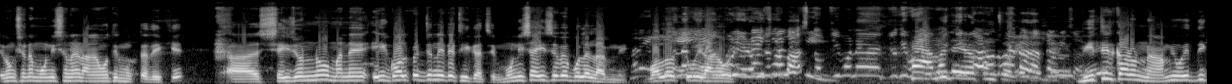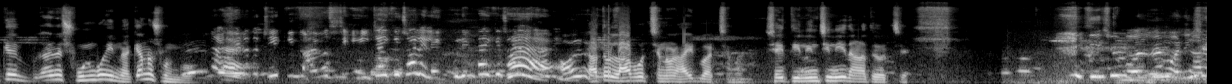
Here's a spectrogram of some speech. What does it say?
এবং সেটা মনীষানের রাঙামতির মুখটা দেখিয়ে সেই জন্য মানে এই গল্পের জন্য এটা ঠিক আছে। মনীষা হিসেবে বলে লাভ নেই। বলো তুমি যদি হ্যাঁ, হয়, আমাদের ভীতির কারণ না আমি ওই দিকে মানে শুনবোই না। কেন শুনব? না, সেটা তো ঠিক কিন্তু আমি বলছি যে এইটাই কি চলে? লেগ পুলিংটাই কি চলে? হ্যাঁ always। এত লাভ হচ্ছে না ওর হাইট বাড়ছে না। সেই তিন ইঞ্চি নিয়ে দাঁড়াতে হচ্ছে। কিছু বলবে মনীষা?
